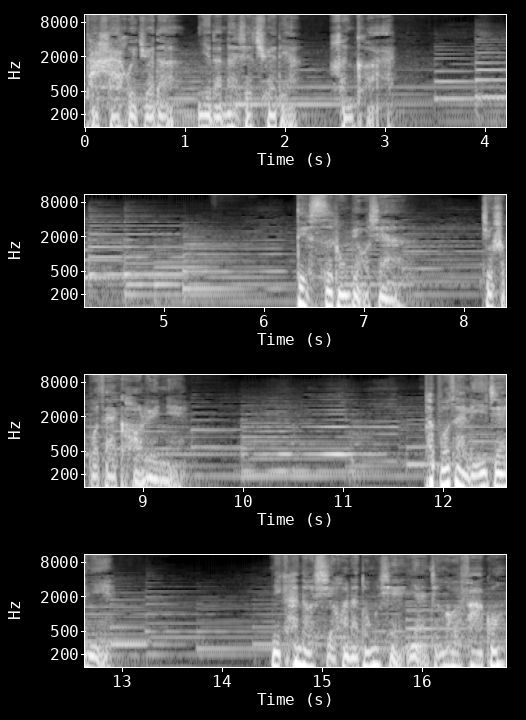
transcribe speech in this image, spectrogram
他还会觉得你的那些缺点很可爱。第四种表现，就是不再考虑你，不再理解你。你看到喜欢的东西，眼睛会发光。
